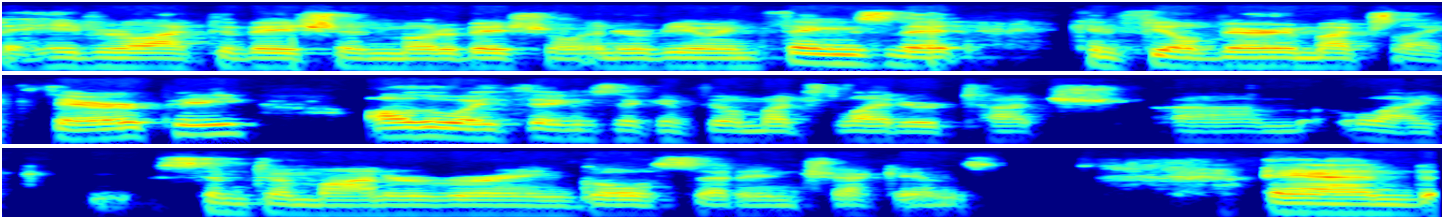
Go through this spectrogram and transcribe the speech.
behavioral activation, motivational interviewing, things that can feel very much like therapy, all the way things that can feel much lighter touch, um, like symptom monitoring, goal setting, check-ins. And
